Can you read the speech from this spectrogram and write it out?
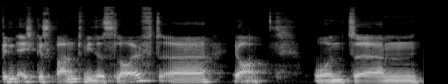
bin echt gespannt, wie das läuft. Äh, ja und ähm,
